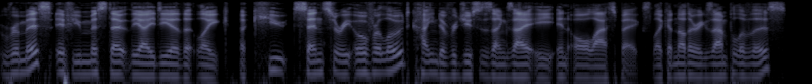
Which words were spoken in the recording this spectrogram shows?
remiss if you missed out the idea that like acute sensory overload kind of reduces anxiety in all aspects. Like another example of this,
